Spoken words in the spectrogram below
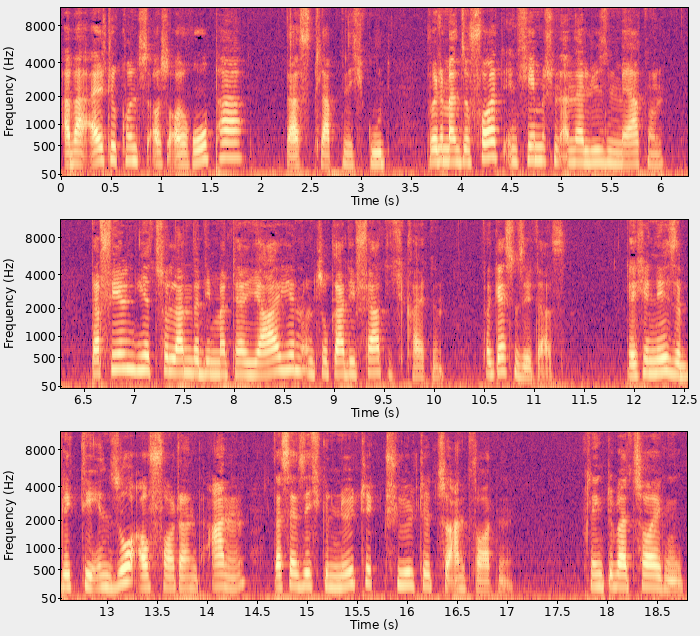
Aber alte Kunst aus Europa, das klappt nicht gut, würde man sofort in chemischen Analysen merken. Da fehlen hierzulande die Materialien und sogar die Fertigkeiten. Vergessen Sie das. Der Chinese blickte ihn so auffordernd an, dass er sich genötigt fühlte zu antworten. Klingt überzeugend.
